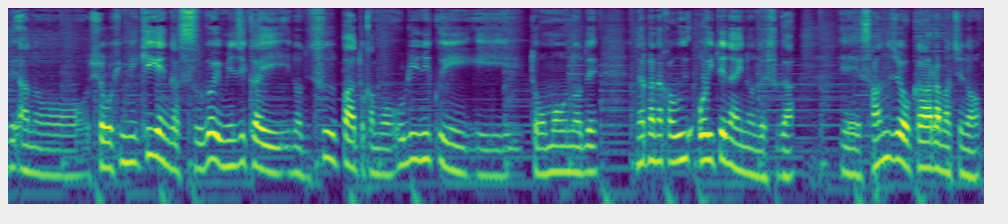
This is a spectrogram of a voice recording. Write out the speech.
であの商品期限がすごい短いのでスーパーとかも売りにくいと思うのでなかなか置いてないのですが、えー、三条河原町の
